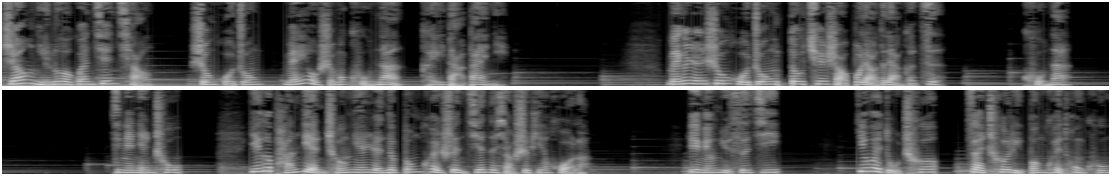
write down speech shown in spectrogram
只要你乐观坚强，生活中没有什么苦难可以打败你。每个人生活中都缺少不了的两个字：苦难。今年年初，一个盘点成年人的崩溃瞬间的小视频火了。一名女司机因为堵车，在车里崩溃痛哭。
